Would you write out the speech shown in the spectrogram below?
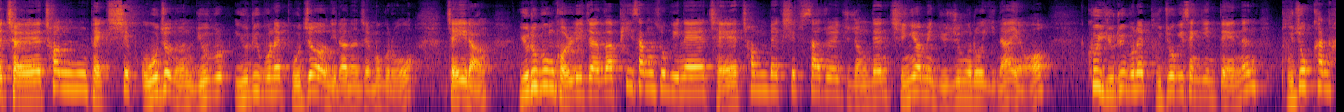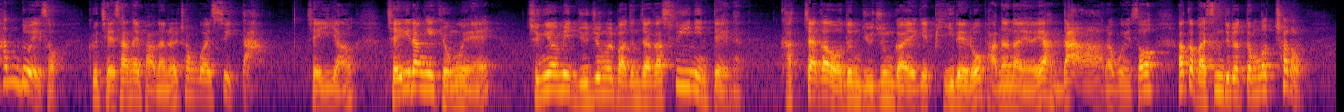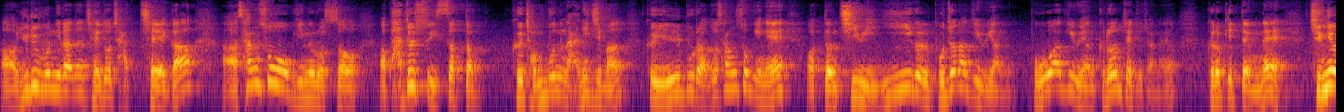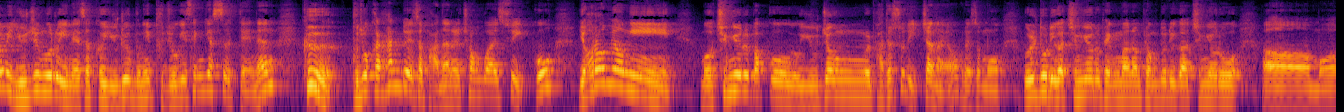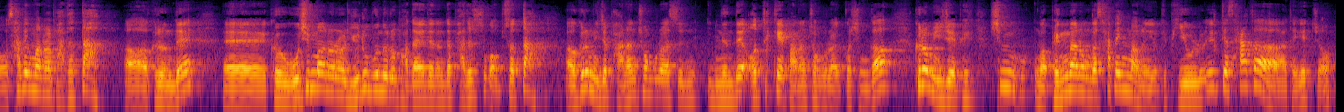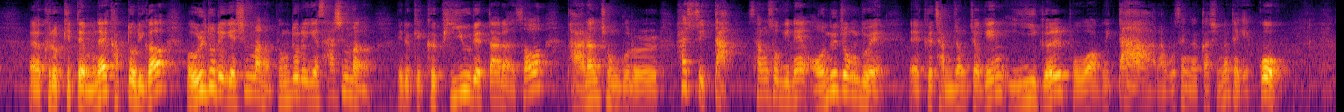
제 1115조는 유류분의 보전이라는 제목으로 제1항 유류분 권리자가 피상속인의 제1114조에 규정된 증여 및 유증으로 인하여 그 유류분의 부족이 생긴 때에는 부족한 한도에서 그 재산의 반환을 청구할 수 있다. 제2항 제1항의 경우에 증여 및 유증을 받은 자가 수인인 때에는 각자가 얻은 유증가에게 비례로 반환하여야 한다 라고 해서 아까 말씀드렸던 것처럼 어, 유류분이라는 제도 자체가 아, 상속인으로서 어, 받을 수 있었던 그 전부는 아니지만 그 일부라도 상속인의 어떤 지위, 이익을 보존하기 위한, 보호하기 위한 그런 제도잖아요. 그렇기 때문에 증여 및 유증으로 인해서 그 유류분이 부족이 생겼을 때는 그 부족한 한도에서 반환을 청구할 수 있고 여러 명이 뭐 증여를 받고 유정을 받을 수도 있잖아요. 그래서 뭐 울돌이가 증여로 100만 원, 병돌이가 증여로 어뭐 400만 원을 받았다. 어 그런데 에, 그 50만 원을 유류분으로 받아야 되는데 받을 수가 없었다. 어 그럼 이제 반환 청구를 할 수 있는데 어떻게 반환 청구를 할 것인가? 그럼 이제 100, 10, 100만 원과 400만 원 이렇게 비율로 1대 4가 되겠죠. 에, 그렇기 때문에 갑돌이가 뭐 울돌이에게 10만 원, 병돌이에게 40만 원 이렇게 그 비율에 따라서 반환 청구를 할 수 있다. 상속인의 어느 정도의 그 잠정적인 이익을 보호하고 있다라고 생각하시면 되겠고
